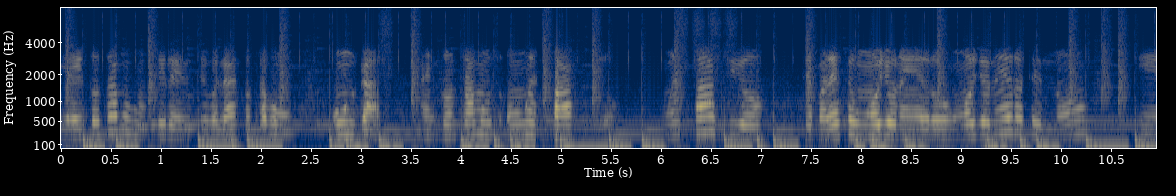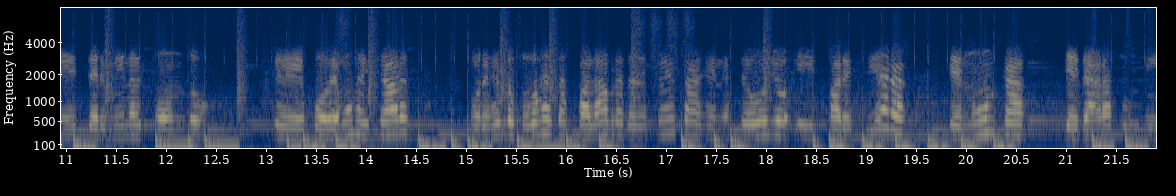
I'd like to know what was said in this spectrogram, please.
Y ahí encontramos un silencio, ¿verdad? Encontramos un gap, ahí encontramos un espacio, un espacio que parece un hoyo negro, un hoyo negro que no eh, termina el fondo, que podemos echar, por ejemplo, todas esas palabras de defensa en ese hoyo y pareciera que nunca llegara a su fin,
